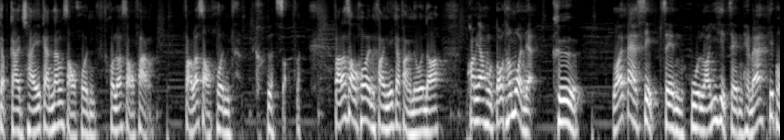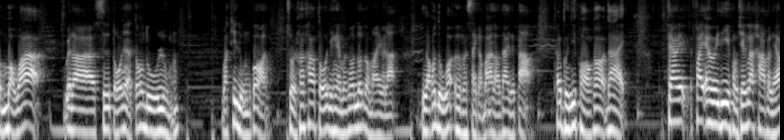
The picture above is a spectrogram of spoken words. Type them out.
กับการใช้การนั่ง 2 คน คนละ 2 ฝั่ง ฝั่งละ 2 คน คนละ 2 ฝั่งฝั่งละ 2 คน ฝั่งนี้กับฝั่งนู้นเนาะ ความยาวของโต๊ะทั้งหมดเนี่ยคือ 180 เซนคูณ 120 เซนเห็นไหมที่ผมบอกว่าเวลาซื้อโต๊ะเนี่ยต้องดูหลุม วัดที่หลุมก่อนส่วนข้างๆโต๊ะยังไงมันก็ลดออกมาอยู่ละเราก็ดูว่าเออมันใส่กับบ้านเราได้หรือเปล่า ถ้าพื้นที่พอก็ได้ไฟ LED ผมเช็คราคามาแล้ว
